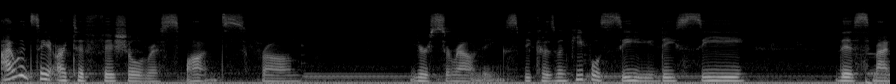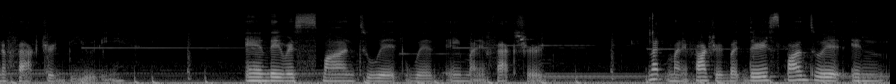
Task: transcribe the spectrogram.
I would say artificial response from your surroundings because when people see you, they see this manufactured beauty and they respond to it with a manufactured not manufactured but they respond to it in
